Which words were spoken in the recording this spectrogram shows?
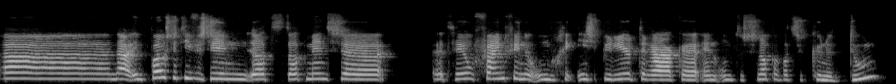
Uh, nou, in positieve zin dat, dat mensen het heel fijn vinden om geïnspireerd te raken en om te snappen wat ze kunnen doen.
